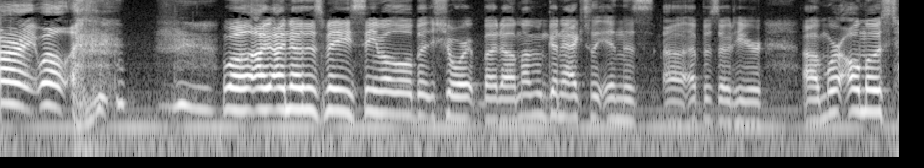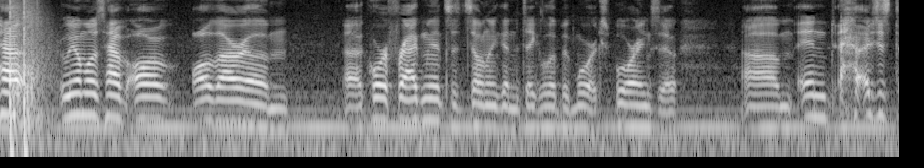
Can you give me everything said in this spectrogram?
alright, well... well, I, I know this may seem a little bit short, but um, I'm gonna actually end this uh, episode here. Um, we're almost have we almost have all all of our um, uh, core fragments. It's only gonna take a little bit more exploring, so um, and I just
